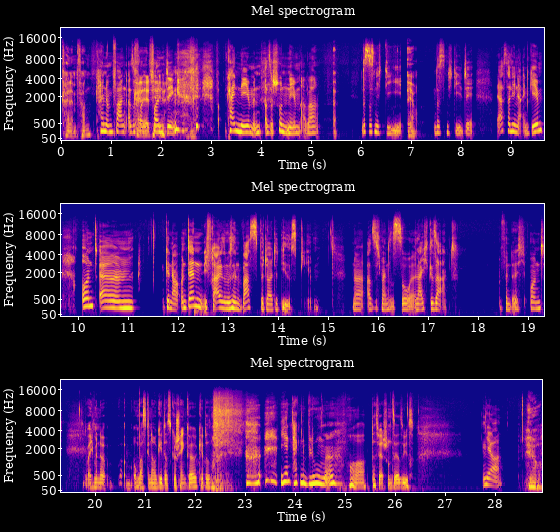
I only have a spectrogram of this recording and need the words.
Kein Empfang. Kein Empfang, also Kein von, LTE. von Ding. Kein Nehmen. Also schon nehmen, aber das ist nicht die, Ja. das ist nicht die Idee. In erster Linie ein Geben. Und ähm, genau, und dann die Frage so ein bisschen, was bedeutet dieses Geben? Ne? Also ich meine, das ist so leicht gesagt, finde ich. Und Aber ich meine, um was genau geht das? Geschenke? Geht das? jeden Tag eine Blume. Oh, das wäre schon sehr süß. Ja. Ja.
